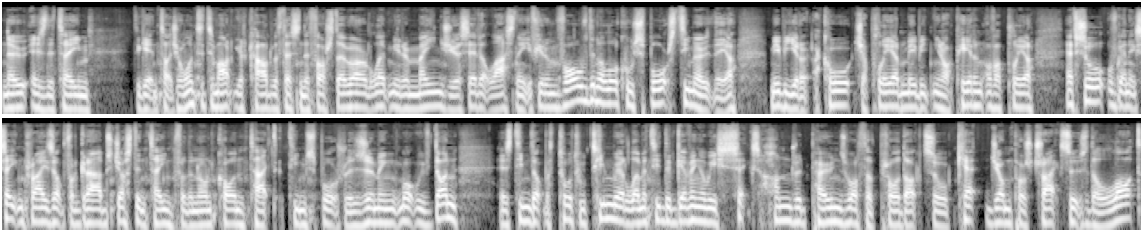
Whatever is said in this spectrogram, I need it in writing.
Now is the time to get in touch. I wanted to mark your card with this in the first hour. Let me remind you, I said it last night. If you're involved in a local sports team out there, maybe you're a coach, a player, maybe you know a parent of a player. If so, we've got an exciting prize up for grabs just in time for the non-contact team sports resuming. What we've done is teamed up with Total Teamwear Limited. They're giving away six hundred pounds worth of product. So kit, jumpers, tracksuits, the lot.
